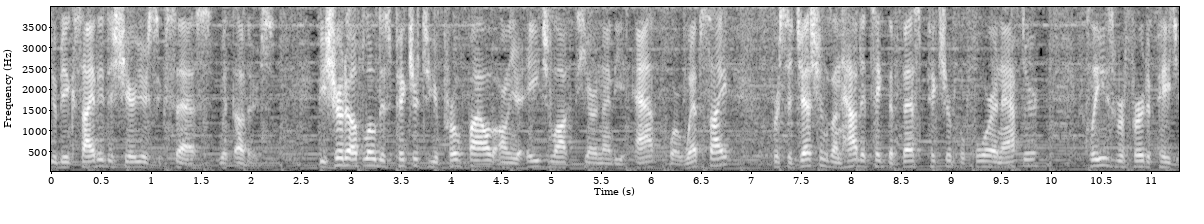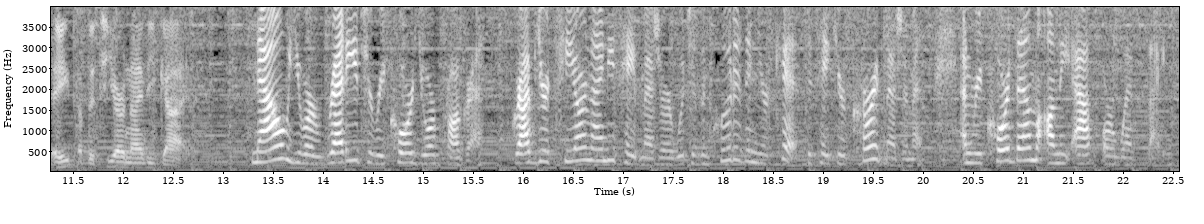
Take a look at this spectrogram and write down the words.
you'll be excited to share your success with others. Be sure to upload this picture to your profile on your ageLOC TR90 app or website. For suggestions on how to take the best picture before and after, please refer to page 8 of the TR90 guide. Now you are ready to record your progress. Grab your TR90 tape measure, which is included in your kit to take your current measurements and record them on the app or website.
